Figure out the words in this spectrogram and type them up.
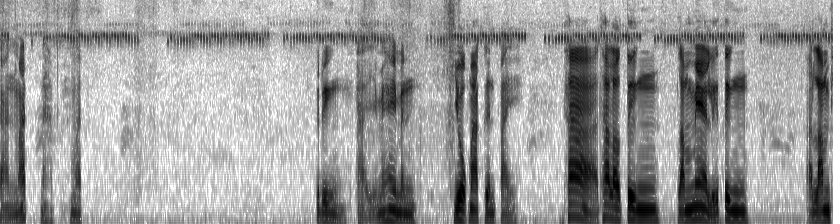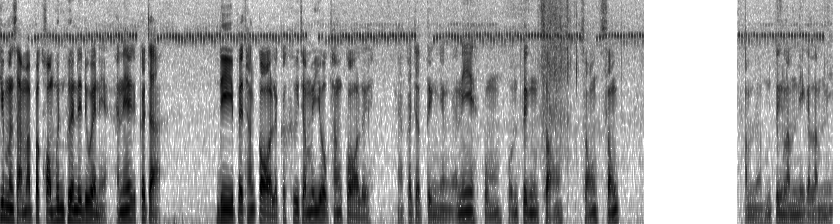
การมัดนะครับมัด ตรึงไผ่ไม่ให้มันโยกมากเกินไป ถ้าถ้าเราตึงลำแม่หรือตึง ลำที่มันสามารถประคองเพื่อนๆได้ด้วยเนี่ย อันนี้ก็จะดีไปทั้งกอเลยก็คือจะไม่โยกทั้งกอเลยนะก็จะตึงอย่างอันนี้ผมผมตึงสองสองสองลำนะผมตึงลำนี้กับลำนี้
